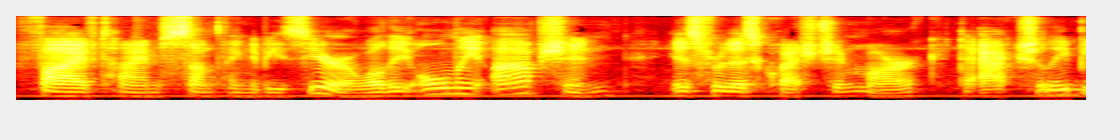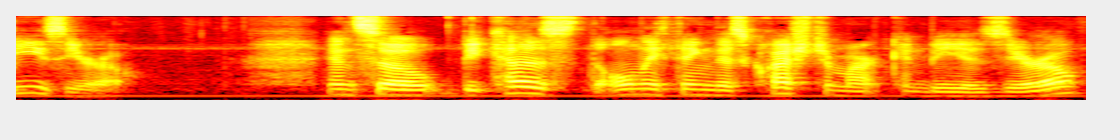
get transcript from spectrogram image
5 times something to be 0? Well, the only option is for this question mark to actually be 0. And so because the only thing this question mark can be is 0,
